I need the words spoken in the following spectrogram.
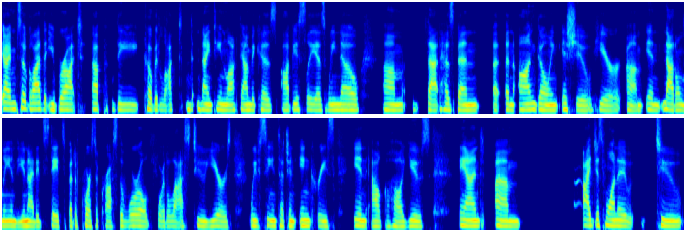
I'm so glad that you brought up the COVID 19 lockdown because obviously, as we know, um, that has been a, an ongoing issue here um, in not only in the United States, but of course across the world for the last two years. We've seen such an increase in alcohol use. And um, I just wanted to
